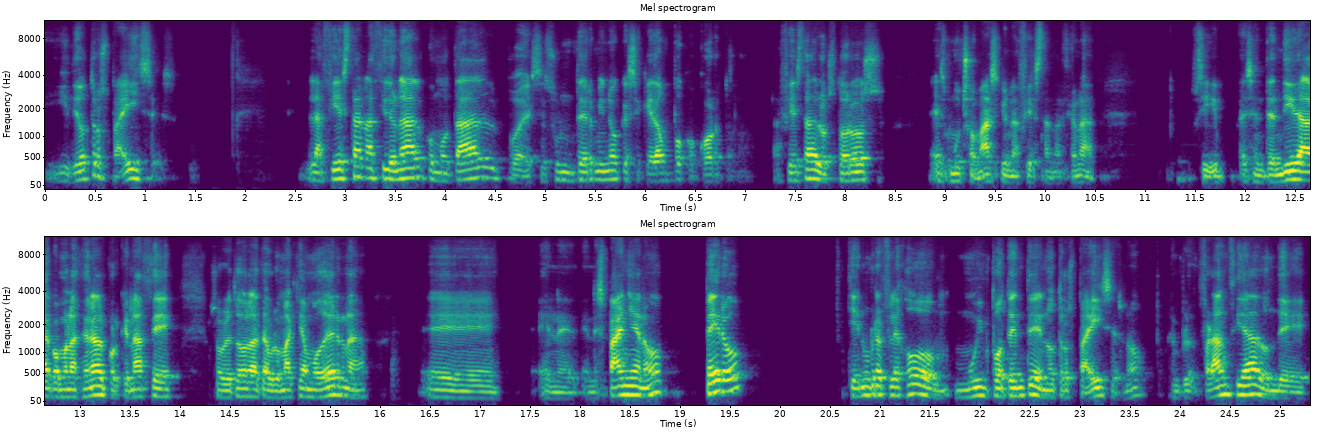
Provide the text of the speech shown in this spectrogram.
y de otros países. La fiesta nacional como tal, pues es un término que se queda un poco corto. La fiesta de los toros es mucho más que una fiesta nacional. Sí, es entendida como nacional porque nace sobre todo la tauromaquia moderna eh, en, España, ¿no? Pero tiene un reflejo muy potente en otros países, ¿no? Por ejemplo, en Francia, donde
